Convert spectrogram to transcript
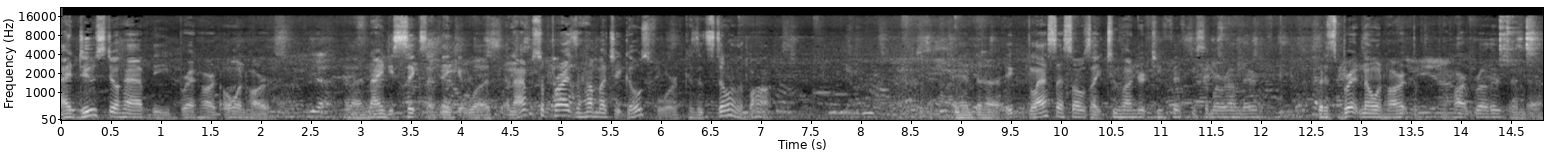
I do still have the Bret Hart Owen Hart, uh, 96 I think it was, and I'm surprised at how much it goes for because it's still in the box. And uh, it, last I saw was like 200, 250, somewhere around there. But it's Bret and Owen Hart, the Hart brothers, and uh,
